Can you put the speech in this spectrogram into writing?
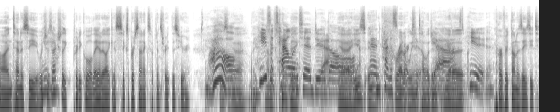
uh, in Tennessee, which is actually pretty cool. They had like a six percent acceptance rate this year. Wow, yeah, like he's kind a of- kinda big. talented dude, though. Yeah, he's And kinda incredibly intelligent. yeah. He got a He, perfect on his ACT.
